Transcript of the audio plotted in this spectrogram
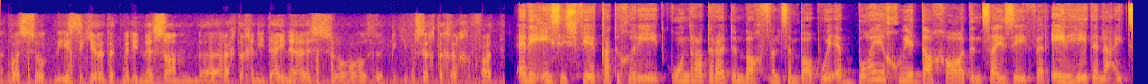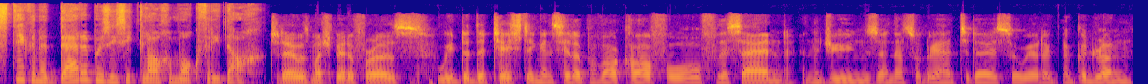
Dit was ook die eerste keer dat ek met die Nissan uh, regtig in die duine is, so ons het dit bietjie versigtiger gevat. In die SSV kategorie het Konrad Rautenbach van Zimbabwe 'n baie goeie dag gehad in sy Zephyr en het 'n uitstekende derde posisie klaargemaak vir die dag. Today was much better for us. We did the testing and set up of our car for for the sand and the dunes and that's what we had today so we had a, a good run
